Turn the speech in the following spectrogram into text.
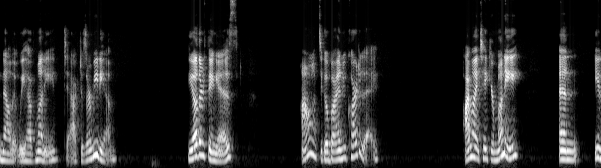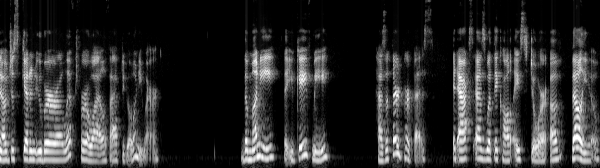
now that we have money to act as our medium. The other thing is, I don't have to go buy a new car today. I might take your money and, you know, just get an Uber or a Lyft for a while if I have to go anywhere. The money that you gave me has a third purpose. It acts as what they call a store of value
